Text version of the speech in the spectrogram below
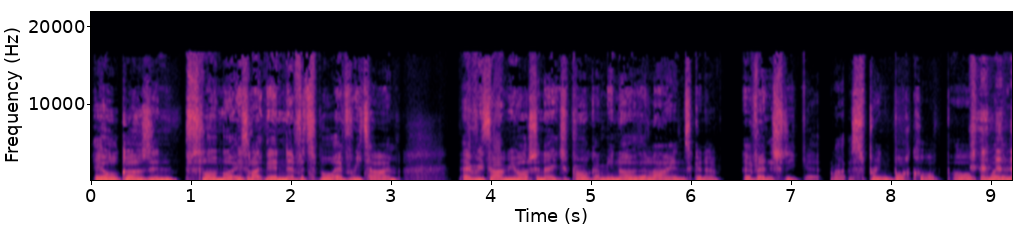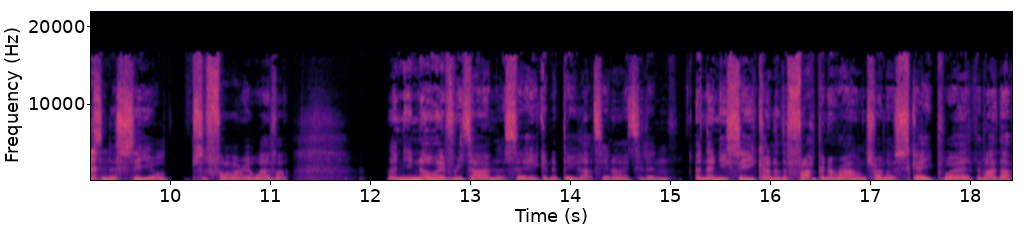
It all goes in slow mo. It's like the inevitable every time. Every time you watch a nature program, you know the lion's going to eventually get like the springbok or, or whether it's in the sea or safari or whatever. And you know every time that City are going to do that to United, and and then you see kind of the flapping around trying to escape where like that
